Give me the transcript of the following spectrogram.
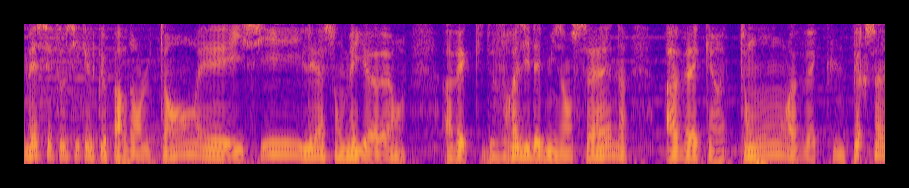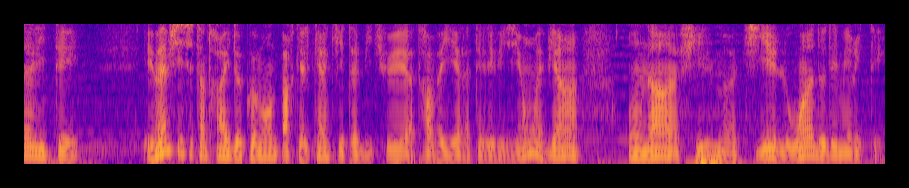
mais c'est aussi quelque part dans le temps, et ici il est à son meilleur, avec de vraies idées de mise en scène, avec un ton, avec une personnalité, et même si c'est un travail de commande par quelqu'un qui est habitué à travailler à la télévision, eh bien, on a un film qui est loin de démériter.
